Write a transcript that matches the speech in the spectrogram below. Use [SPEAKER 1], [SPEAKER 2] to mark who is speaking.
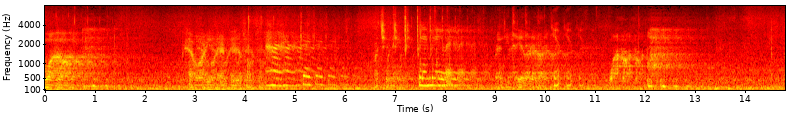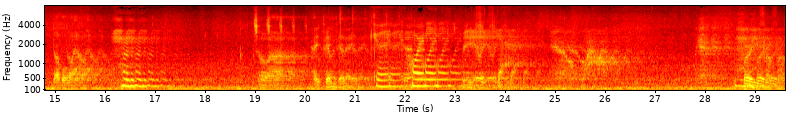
[SPEAKER 1] Wow. How are you there, beautiful?
[SPEAKER 2] Hi. Good, good, good.
[SPEAKER 1] What's your name?
[SPEAKER 2] Brandy Taylor.
[SPEAKER 1] Randy Taylor, huh?
[SPEAKER 2] Yep, yep, yep.
[SPEAKER 1] Wow. Double wow. so, uh, how you feeling today?
[SPEAKER 2] Good. Horny.
[SPEAKER 1] Really?
[SPEAKER 2] Yeah.
[SPEAKER 1] Where are you from?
